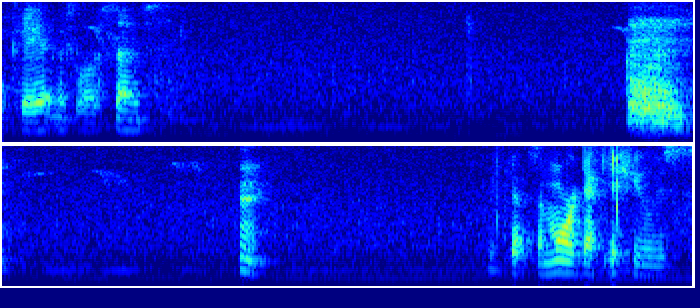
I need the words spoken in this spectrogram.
Okay, that makes a lot of sense. We've got some more deck issues.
